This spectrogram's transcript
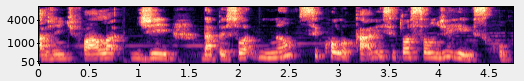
a gente fala de da pessoa não se colocar em situação de risco.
